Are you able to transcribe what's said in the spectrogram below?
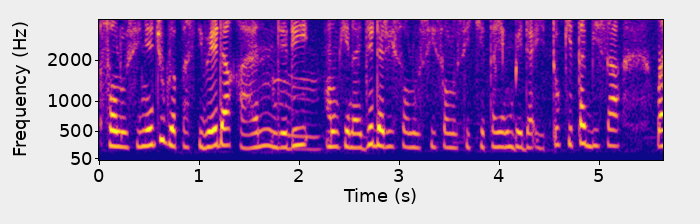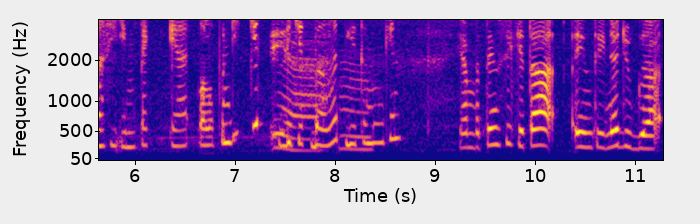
Solusinya juga pasti beda kan. Jadi mungkin aja dari solusi-solusi kita yang beda itu kita bisa ngasih impact ya walaupun dikit, Iya, dikit banget gitu mungkin. Yang penting sih kita intinya juga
